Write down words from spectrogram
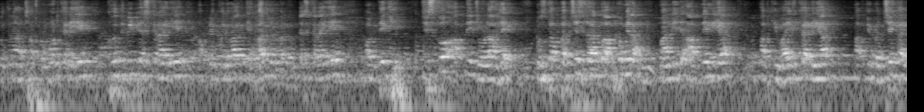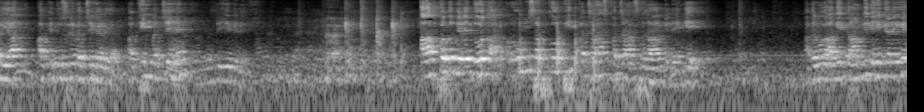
उतना अच्छा प्रमोट करिए, खुद भी टेस्ट कराइए, अपने परिवार के हर मेंबर को टेस्ट कराइए। और देखिए, जिसको आपने जोड़ा है, उसका पच्चीस हज़ार तो आपको मिला। मान लीजिए आपने लिया, आपकी वाइफ का लिया, आपके बच्चे का लिया, आपके दूसरे बच्चे का लिया। और तीन बच्चे हैं तो ये भी आपको तो मिले दो लाख, और उन सबको भी पचास पचास हज़ार मिलेंगे। अगर वो आगे काम भी नहीं करेंगे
